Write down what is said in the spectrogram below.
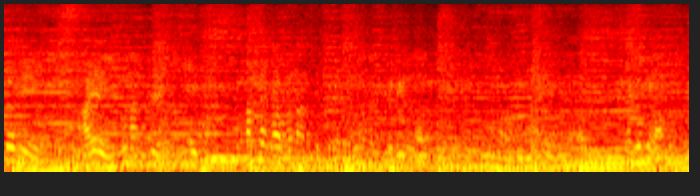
특별히 아예 이분한테 이 판매자분한테 제가 드리려고 가격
